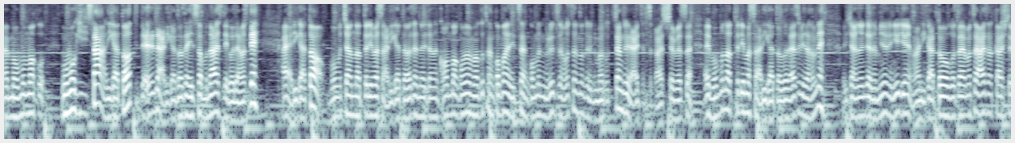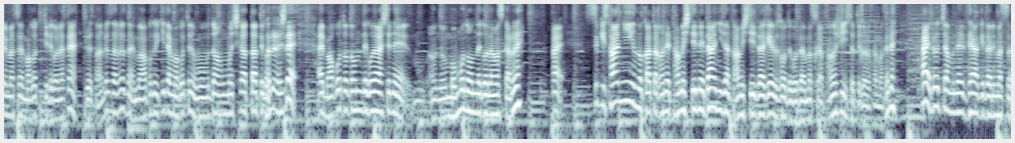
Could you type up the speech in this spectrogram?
で、ももまこ、ももひじさん、ありがとうって言ってありがとうございます。もナイスでございますね。はい、ありがとう。ももちゃんになっております。ありがとうございます。こんばんこんばんまこさん、こんばんは。さん、こんばんは。ルーツまこちゃんと挨拶交わしております。はい、ももなっております。ありがとうございます。皆さんね、りゅうちゃん、のんちゃん、皆さん、ありがとうございます。挨拶交わしております。まこっちでございますね。ルーさん、ルーさん、ルーさん、ま僕聞いた誠に桃丼美味しかったってことでして、はい、誠丼でございましてね、あの桃丼でございますからね。はい、次3人の方がね、試してね、第2弾試していただけるそうでございますから、楽しみにしておってくださいませね。はい、ロッちゃんもね、手を挙げております。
